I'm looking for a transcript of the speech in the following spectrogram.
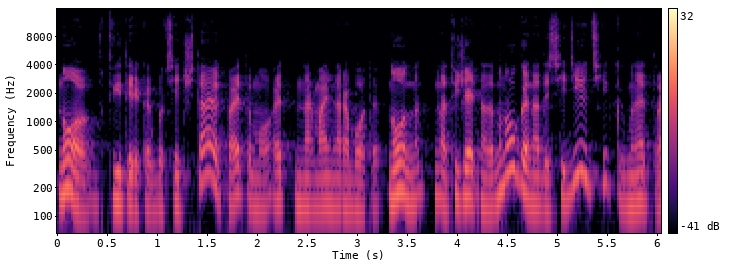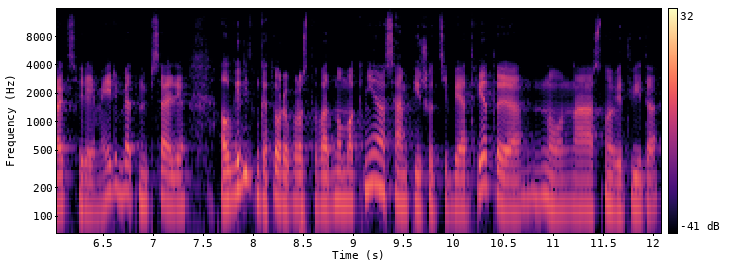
Но в Твиттере как бы все читают, поэтому это нормально работает. Но отвечать надо много, надо сидеть и как бы на это тратить время. И ребята написали алгоритм, который просто в одном окне сам пишет тебе ответы, ну, на основе твита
